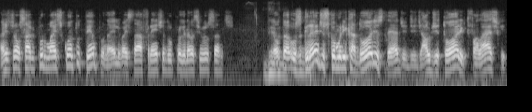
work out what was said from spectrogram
a gente não sabe por mais quanto tempo, né? Ele vai estar à frente do programa Silvio Santos. Então, tá, os grandes comunicadores né, de, de, de, auditório que tu falaste, que,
